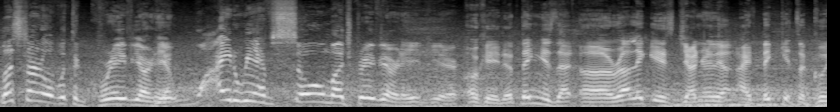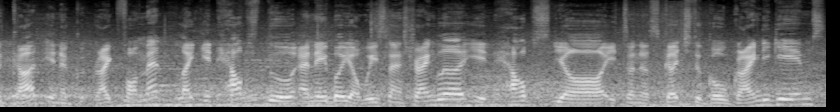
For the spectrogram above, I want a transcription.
let's start off with the graveyard hate. Yep. Why do we have so much graveyard hate here? Okay, the thing is that uh, Relic is generally, I think it's a good card in a good, right format. Like it helps to enable your Wasteland Strangler, it helps your Eternal Scourge to go grindy games.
